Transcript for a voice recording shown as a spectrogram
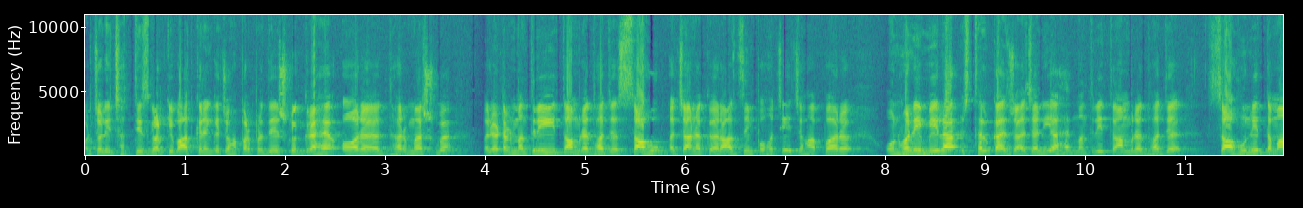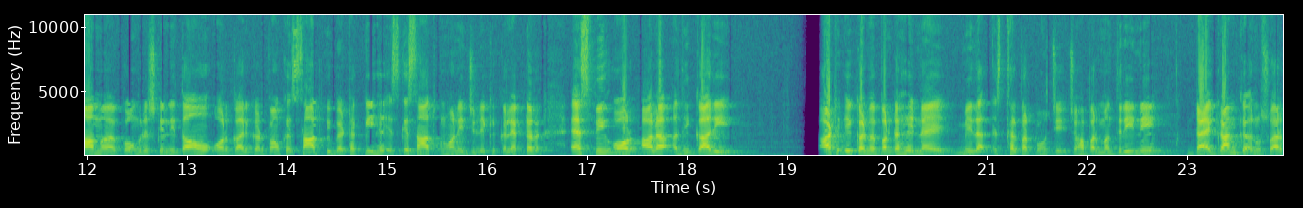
और चलिए छत्तीसगढ़ की बात करेंगे, जहाँ पर प्रदेश के गृह और धर्म पर्यटन मंत्री ताम्रध्वज साहू अचानक राजिम पहुँचे, जहाँ पर उन्होंने मेला स्थल का जायजा लिया है। मंत्री ताम्रध्वज साहू ने तमाम कांग्रेस के नेताओं और कार्यकर्ताओं के साथ भी बैठक की है। इसके साथ उन्होंने ज़िले के कलेक्टर, एसपी और आला अधिकारी साठ एकड़ में बन रहे नए मेला स्थल पर पहुँचे, जहाँ पर मंत्री ने डायग्राम के अनुसार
